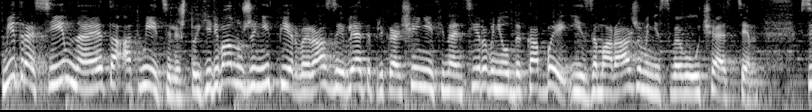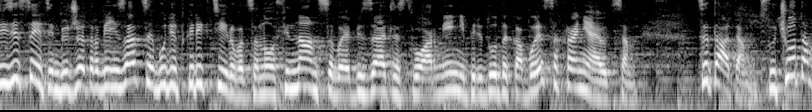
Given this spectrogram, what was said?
МИД России на это отметили, что Ереван уже не в первый раз заявляет о прекращении финансирования ОДКБ и замораживании своего участия. В связи с этим бюджет организации будет корректироваться, но финансовые обязательства Армении перед ОДКБ сохраняются. Цитата. «С учетом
